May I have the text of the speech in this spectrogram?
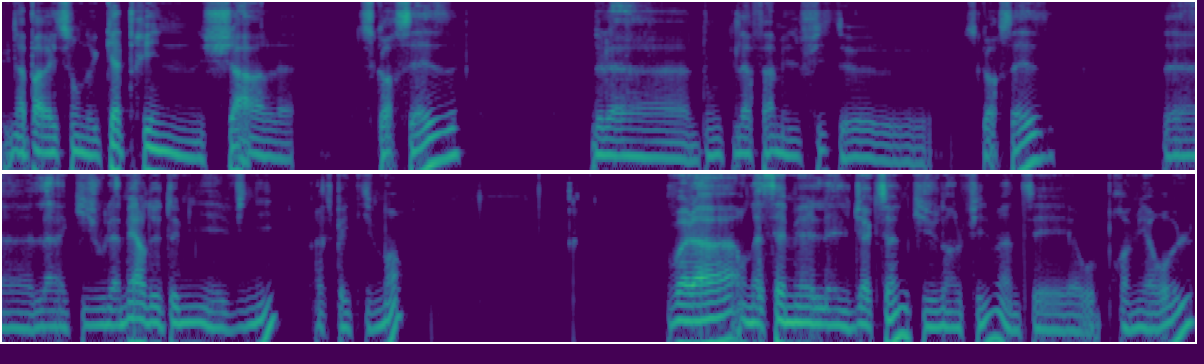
une apparition de Catherine Charles Scorsese, de la, donc la femme et le fils de Scorsese. Euh, qui joue la mère de Tommy et Vinny, respectivement. Voilà, on a Samuel L. Jackson qui joue dans le film, un de ses premiers rôles,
